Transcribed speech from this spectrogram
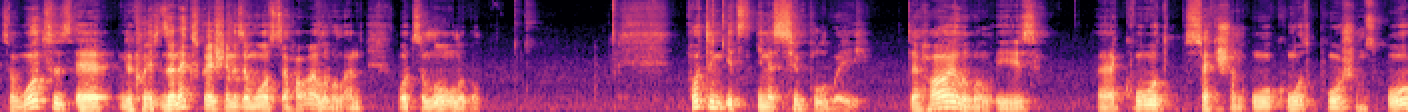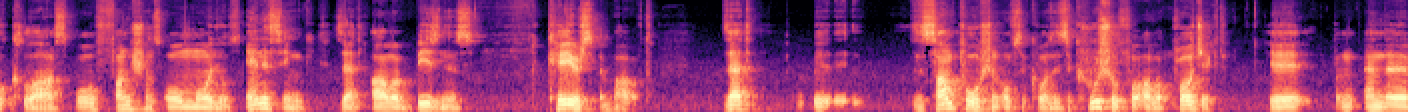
So what is uh, the, question, the next question is uh, what's the high level and what's the low level? Putting it in a simple way, the high level is a code section or code portions or class or functions or modules, anything that our business cares about that uh, some portion of the code is crucial for our project. Uh, and uh,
